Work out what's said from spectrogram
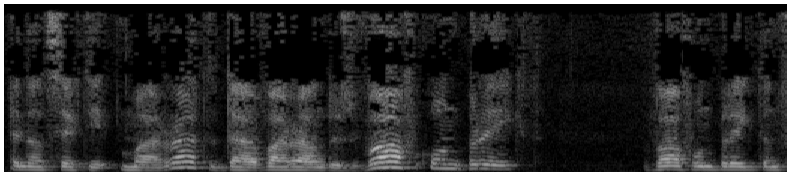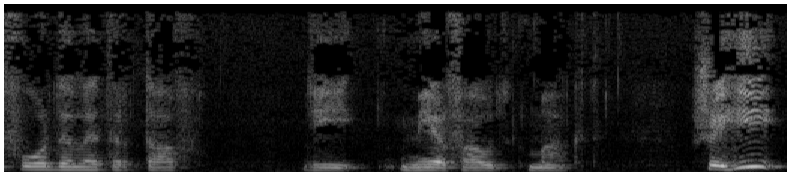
en dan zegt hij, marat, daar waaraan dus waf ontbreekt, waf ontbreekt dan voor de letter taf, die meervoud maakt. Shehi,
